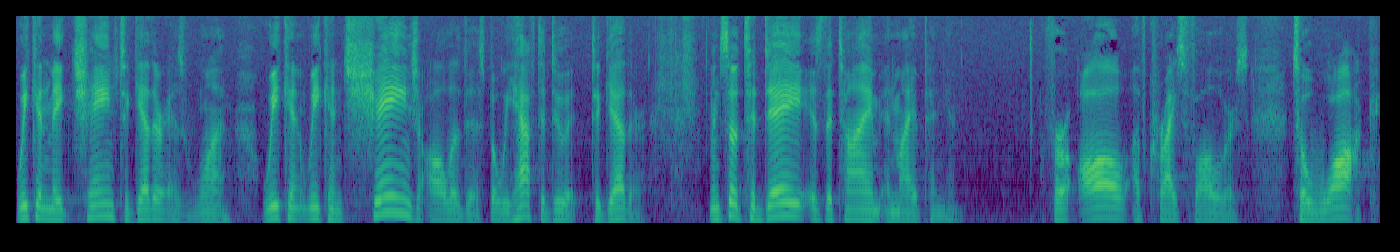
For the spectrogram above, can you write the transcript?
We can make change together as one. We can, we can change all of this, but we have to do it together. And so today is the time, in my opinion, for all of Christ's followers to walk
